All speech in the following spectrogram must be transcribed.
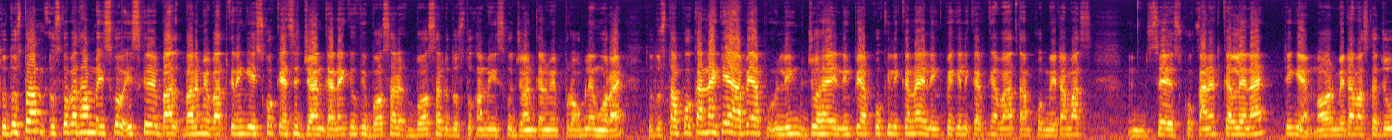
तो दोस्तों हम उसके बाद हम इसको, इसके बारे में बात करेंगे, इसको कैसे ज्वाइन करना है, क्योंकि बहुत सारे बहुत सारे दोस्तों का हमें इसको ज्वाइन करने में प्रॉब्लम हो रहा है। तो दोस्तों आपको करना है आप लिंक जो है लिंक पे आपको क्लिक करना है। लिंक पे क्लिक करने के बाद आपको मेटामास्क से इसको कनेक्ट कर लेना है, ठीक है? और मेटामास्क का जो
